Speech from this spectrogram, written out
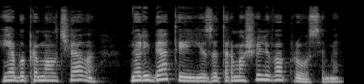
Я бы промолчала, но ребята ее затормошили вопросами.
